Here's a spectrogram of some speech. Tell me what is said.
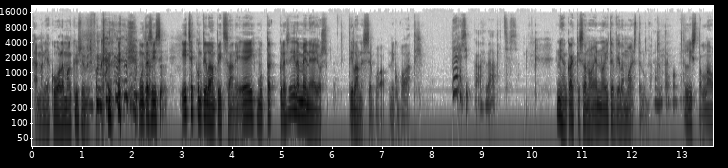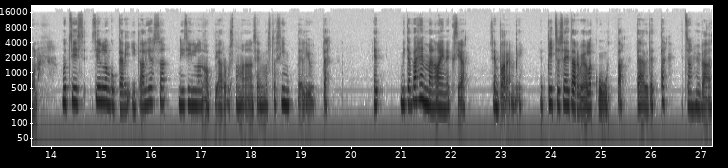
elämän ja kuoleman kysymys. mutta siis itse kun tilaan pizzaa, niin ei, mutta kyllä se siinä menee, jos tilanne se va- niin kuin vaatii. Persikka on hyvää pizzassa. Niinhän kaikki sanoo, en ole itse vielä maistanut, mutta listalla on. Mutta siis silloin kun kävi Italiassa, niin silloin oppi arvostamaan semmoista simppeliyttä. Että mitä vähemmän aineksia, sen parempi. Et pizzassa ei tarvi olla kuutta täytettä, että se on hyvää,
